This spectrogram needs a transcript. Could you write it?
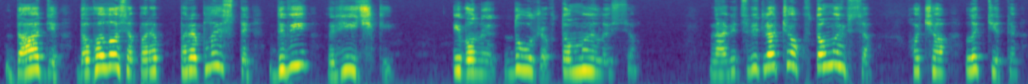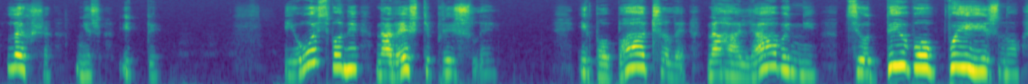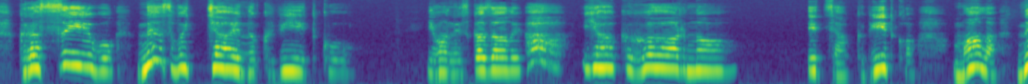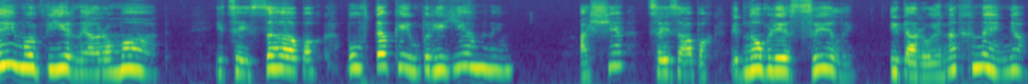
Даді довелося переплисти дві річки, і вони дуже втомилися. Навіть світлячок втомився, хоча летіти легше, ніж іти. І ось вони нарешті прийшли і побачили на галявині цю дивовижну, красиву, незвичайну квітку. І вони сказали, «А, як гарно! І ця квітка мала неймовірний аромат. І цей запах був таким приємним. А ще цей запах відновлює сили і дарує натхнення.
